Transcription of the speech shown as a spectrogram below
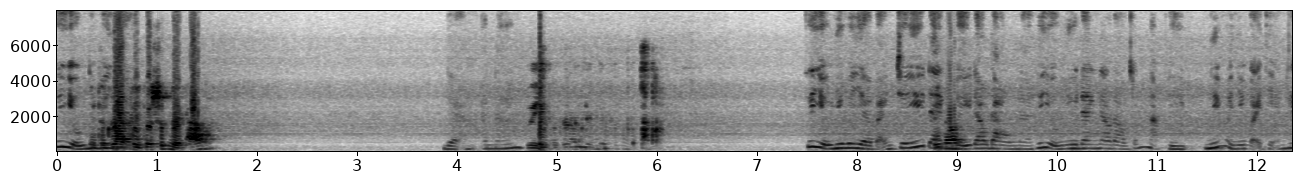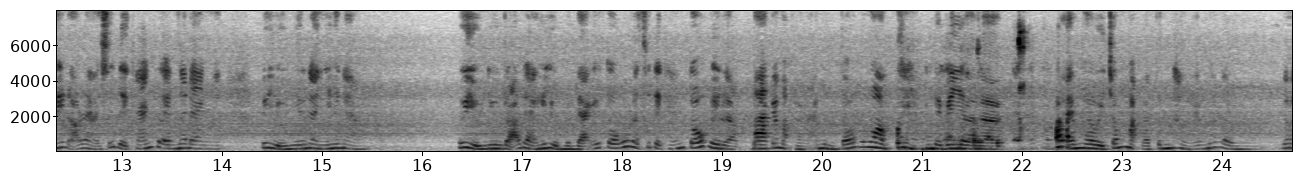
Ví dụ như thì thực ra giờ thì cái sức đề kháng dạ anh nói. Vì ví dụ như bây giờ bạn trí đang bị đau đầu nè ví dụ như đang đau đầu chóng mặt thì nếu mà như vậy thì em thấy rõ ràng là sức đề kháng của em nó đang ví dụ như thế này như thế nào ví dụ như rõ ràng ví dụ mình đạt yếu tố là sức đề kháng tốt đi là ba cái mặt hồi nãy mình tốt đúng không? Thì bây giờ là em hơi bị chóng mặt là tinh thần em rất là nó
